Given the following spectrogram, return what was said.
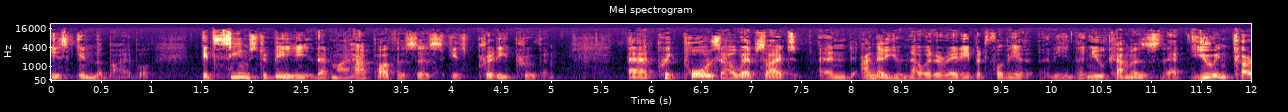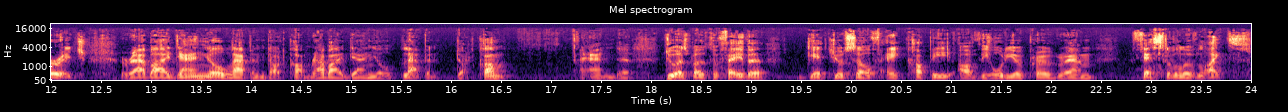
is in the Bible. It seems to be that my hypothesis is pretty proven. Uh, quick pause, our website, and I know you know it already, but for the, the, the newcomers that you encourage, RabbiDanielLapin.com, RabbiDanielLapin.com. And uh, do us both a favor, get yourself a copy of the audio program Festival of Lights,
